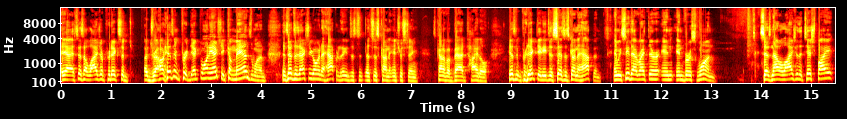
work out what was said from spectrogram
yeah, it says Elijah predicts a, a drought. He doesn't predict one, he actually commands one. It says it's actually going to happen. I think just, that's just kind of interesting. It's kind of a bad title. He doesn't predict it, he just says it's going to happen. And we see that right there in, in verse 1. It says, Now Elijah the Tishbite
